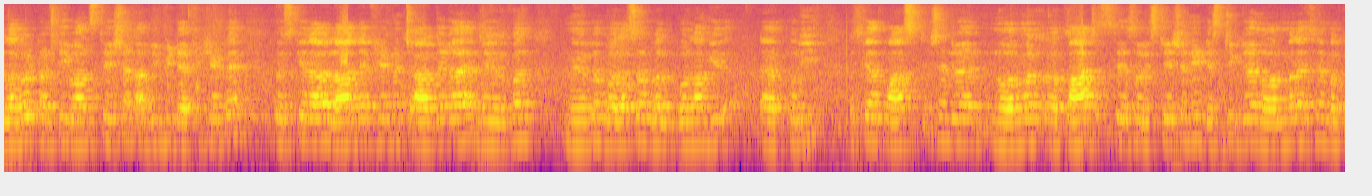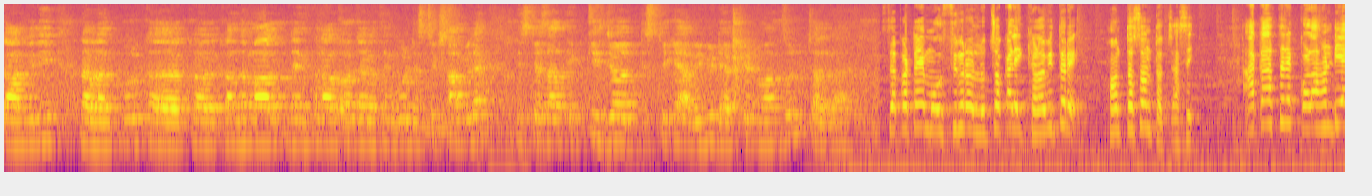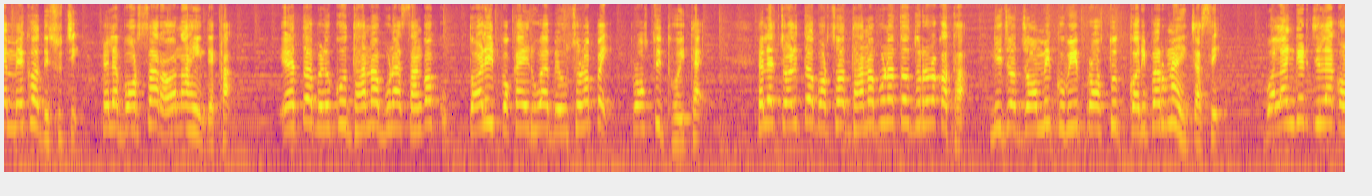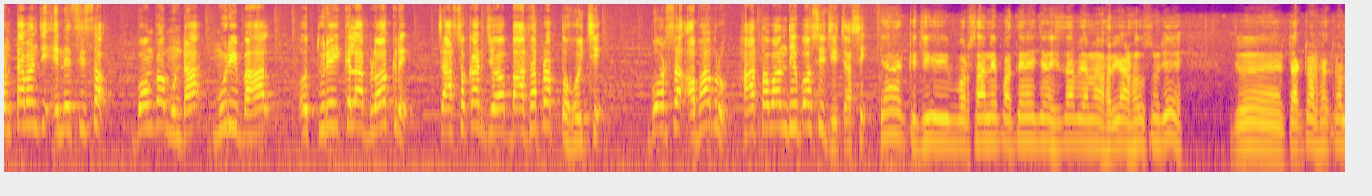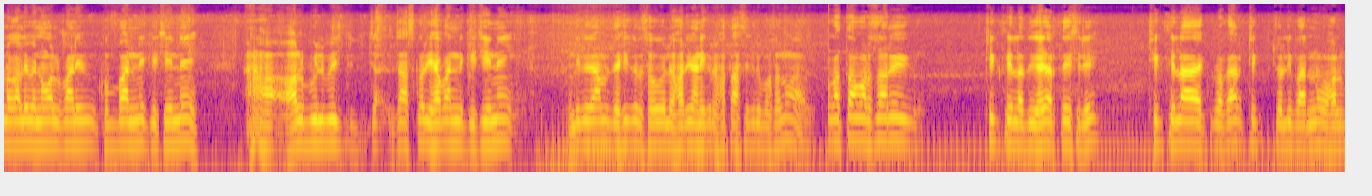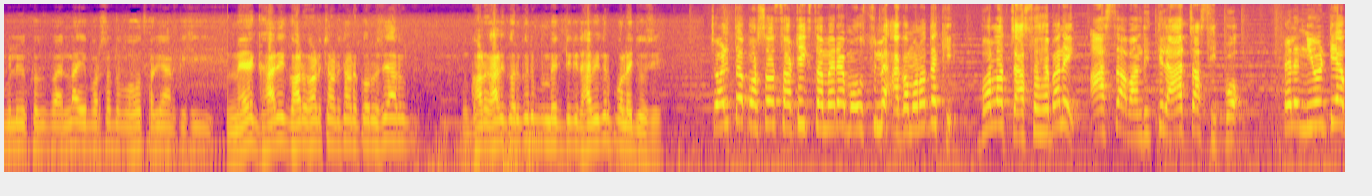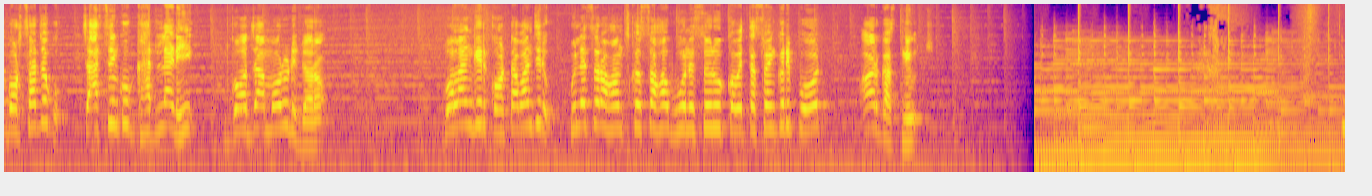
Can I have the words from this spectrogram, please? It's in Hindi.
लगभग ट्वेंटी वन स्टेशन अभी भी डेफिशिएट है उसके अलावा लॉ डेफिशिएट में चार जगह है मेलबर्न बोला सर बोलांगी पूरी उसके बाद पाँच स्टेशन जो है नॉर्मल पाँच सॉरी स्टेशन ही डिस्ट्रिक्ट जो है नॉर्मल है इसमें बलकानगिरी नवरंगपुर कंधमाल डेनकनाल और जगत सिंहपुर डिस्ट्रिक्ट शामिल है इसके साथ 21 जो डिस्ट्रिक्ट है अभी भी डेफिशिट मानसून चल रहा है सेपटे मौसुमीर लुचकाली खेल भितर हंतसंत चाषी आकाश में ଆକାଶରେ କଳାହଣ୍ଡିଆ ମେଘ ଦିଶୁଛି ହେଲେ ବର୍ଷାର ନାହିଁ ଦେଖା ଏତେବେଳକୁ ଧାନ ବୁଣା ସାଙ୍ଗକୁ तली ପକାଇ रुआ ବେଉଷଣ प्रस्तुत होता है हेले चलित बर्ष धानबुणा तो दूर कथ निज जमी को भी प्रस्तुत करना बलांगीर जिला कंटाबाजी एनएसिस बंगमुंडा मुरी बाहाल और तुरैकेला ब्लक चाष कार्य बाधाप्राप्त हो बर्षा अभाव हाथ बांधि बसी चाषी किसी वर्षा नहीं पाते नहीं हिसाब से हरियाण हूँ जो ट्रैक्टर फैक्टर लगाले भी नंगल पानी खूब बाननी नहीं किसी नहीं हल बुल भी चाष कर हबानी किसी नहीं देखिक सब हरियाणी हताश कर बसनु गत वर्ष ଠିକ୍ ଥିଲା ଦୁଇ ହଜାର ତେଇଶରେ ଠିକ୍ ଥିଲା ଏକ ପ୍ରକାର ଠିକ୍ ଚଲିପାରନୁ ହଲ୍ ବୁଲି ବି ଖୋବି ପାରନା ଏ ବର୍ଷ ତ ବହୁତ ହରିଆଣ କିଛି ମେଘ୍ ଘାଡ଼ି ଘଡ଼ ଘଡ଼ ଚଡ଼ ଚଡ଼ କରୁଛେ ଆର୍ ଘଡ଼ ଘାଡ଼ି କରି କରି ମେଘ ଟିକେ ଢାବିକରି ପଲେଇ ଯାଉଛେ ଚଳିତ ବର୍ଷ ସଠିକ୍ ସମୟରେ ମୌସୁମୀ ଆଗମନ ଦେଖି ଭଲ ଚାଷ ହେବା ନେଇ ଆଶା ବାନ୍ଧିଥିଲା ଚାଷୀ ପୁଅ ହେଲେ ନିଅଣ୍ଟିଆ ବର୍ଷା ଯୋଗୁଁ ଚାଷୀଙ୍କୁ ଘାରିଲାଣି ଗଜା ମରୁଡ଼ି ଡର ବଲାଙ୍ଗୀର କଣ୍ଟାବାଞ୍ଜିରୁ କୁଲେଶ୍ୱର ହଂସଙ୍କ ସହ ଭୁବନେଶ୍ୱରରୁ କବିତା ସ୍ୱାଇଁଙ୍କ ରିପୋର୍ଟ ଅର୍ଗସ୍ ନ୍ୟୁଜ୍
